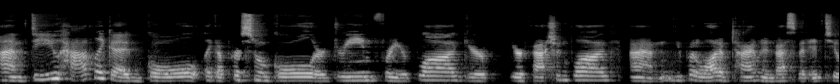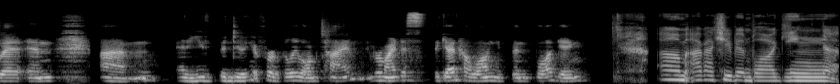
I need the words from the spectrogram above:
Um, do you have like a goal, like a personal goal or dream for your blog, your your fashion blog? Um, you put a lot of time and investment into it, and um, and you've been doing it for a really long time. Remind us again how long you've been blogging. Um, I've actually been blogging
